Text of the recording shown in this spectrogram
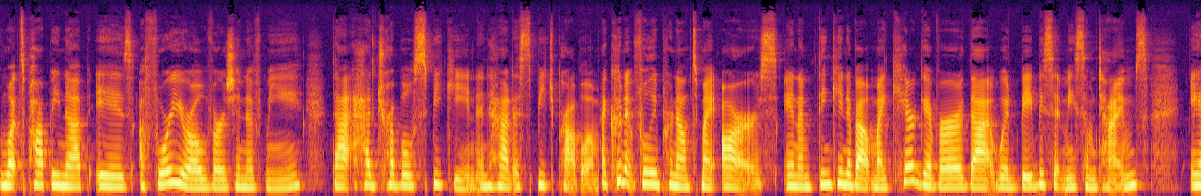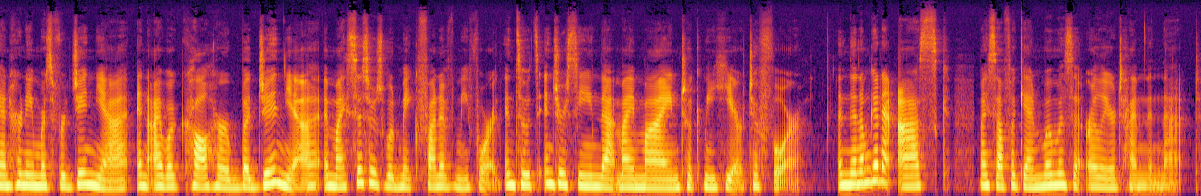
And what's popping up is a four year old version of me that had trouble speaking and had a speech problem. I couldn't fully pronounce my R's. And I'm thinking about my caregiver that would babysit me sometimes. And her name was Virginia, and I would call her Virginia, and my sisters would make fun of me for it. And so it's interesting that my mind took me here to four. And then I'm gonna ask myself again, when was the earlier time than that?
